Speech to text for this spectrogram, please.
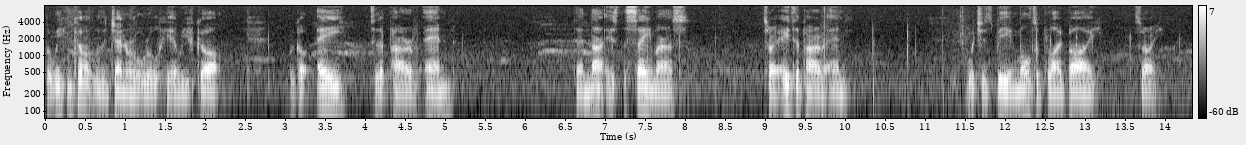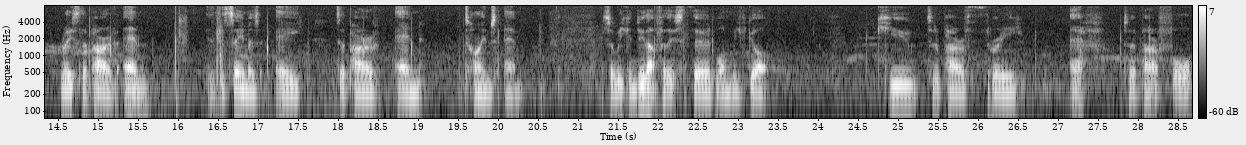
but we can come up with a general rule here. We've got we've got a to the power of n, then that is the same as sorry, a to the power of n which is being multiplied by, sorry, raised to the power of m is the same as a to the power of n times m. So we can do that for this third one. We've got q to the power of 3, f to the power of 4.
